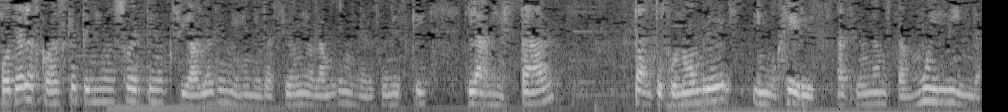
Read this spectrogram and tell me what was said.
Otra de las cosas que he tenido suerte, si hablas de mi generación y hablamos de mi generación, es que la amistad, tanto con hombres y mujeres, ha sido una amistad muy linda.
